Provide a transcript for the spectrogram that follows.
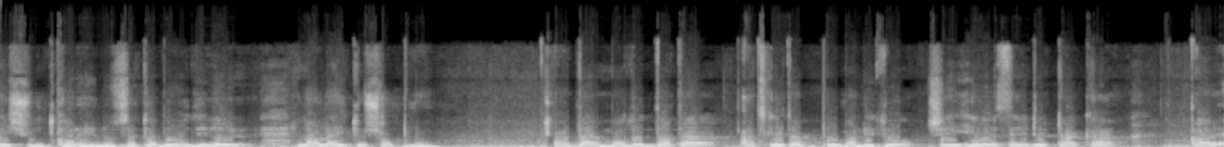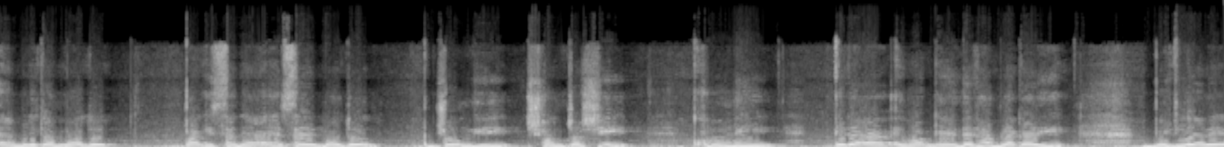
এই সুদখোর হিন্দুসে তো বহুদিনের লালায়িত স্বপ্ন। আর তার মদতদাতা, আজকে এটা প্রমাণিত সেই ইউএসএড এর টাকা আর আমেরিকার মদত, পাকিস্তানি আইএসআই মদত, জঙ্গি, সন্ত্রাসী, খুনি, এরা এবং গ্রেনেড হামলাকারী, বিডিআরে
